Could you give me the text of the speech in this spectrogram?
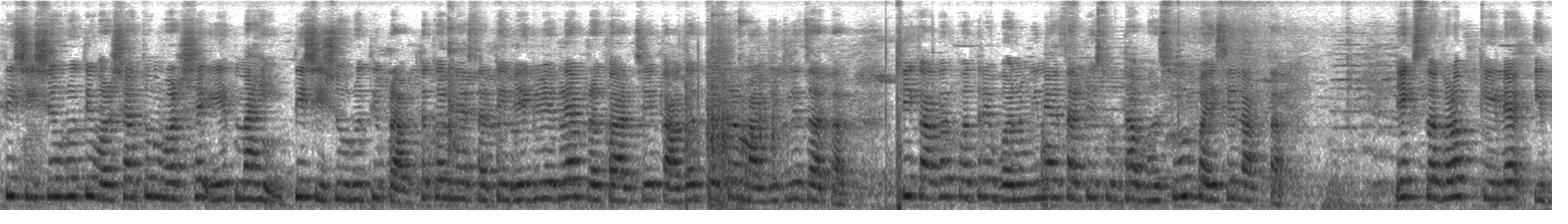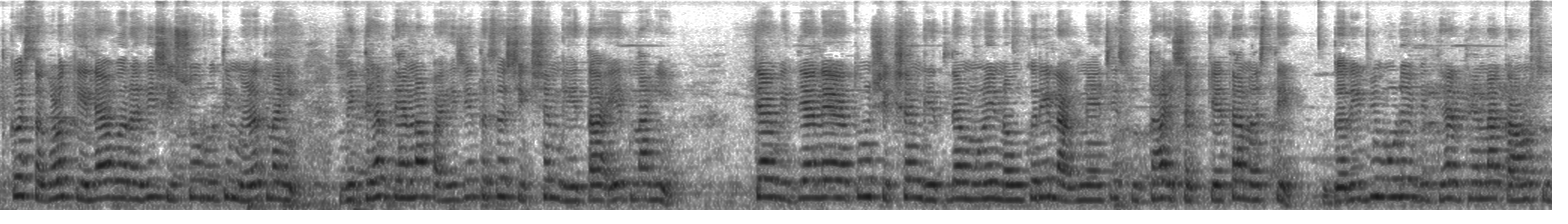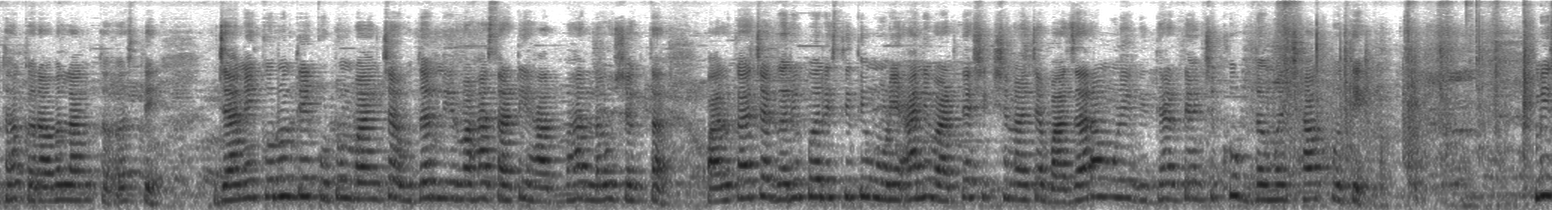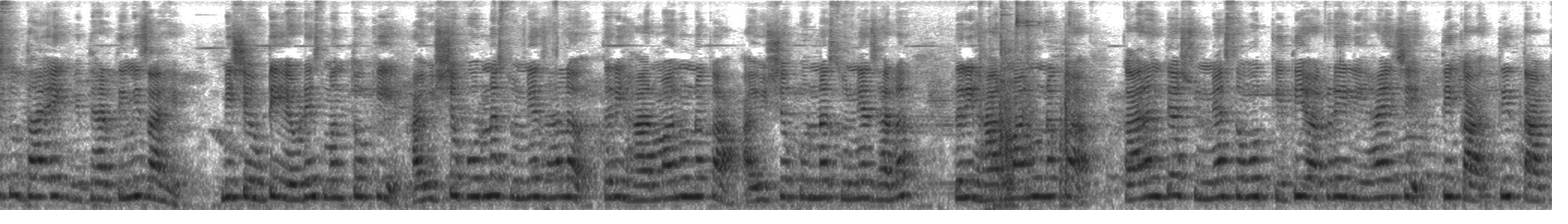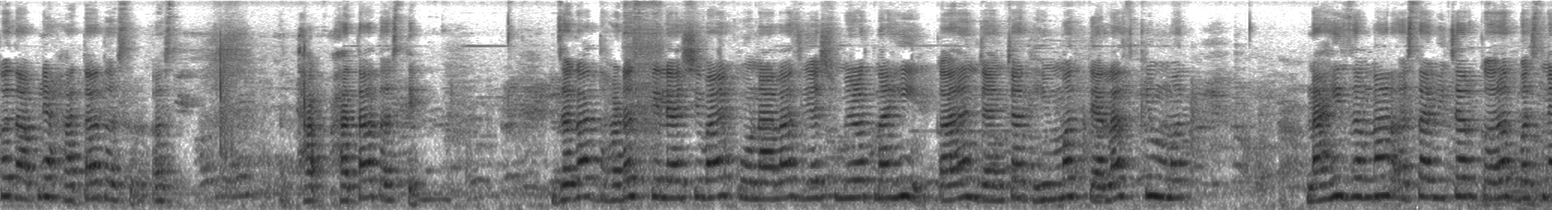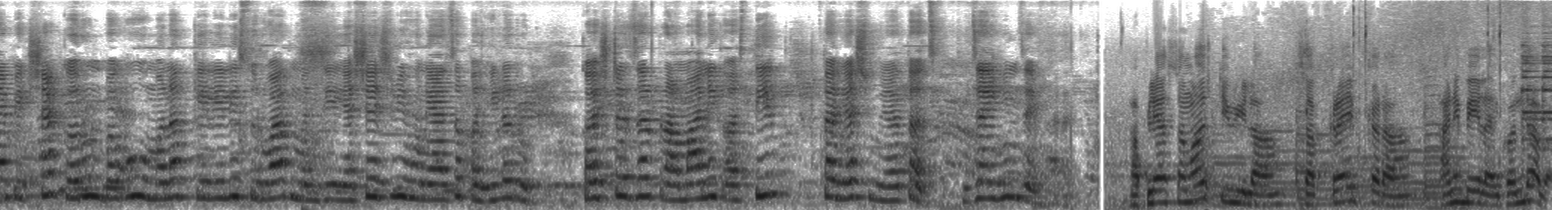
ती शिष्यवृत्ती वर्षातून वर्ष येत नाही. ती शिष्यवृत्ती प्राप्त करण्यासाठी वेगवेगळ्या प्रकारचे कागदपत्र मागितले जातात. ती कागदपत्रे बनविण्यासाठी सुद्धा भरपूर पैसे लागतात. एक सगळं केल्या इतकं सगळं केल्यावरही शिष्यवृत्ती मिळत नाही. विद्यार्थ्यांना पाहिजे तसं शिक्षण घेता येत नाही. त्या विद्यालयातून शिक्षण घेतल्यामुळे नोकरी लागण्याची सुद्धा शक्यता नसते. गरिबीमुळे विद्यार्थ्यांना कामसुद्धा करावं लागतं असते. जेणेकरून ते कुटुंबांच्या उदरनिर्वाहासाठी हातभार लावू शकतात. पालकाच्या गरीब परिस्थितीमुळे आणि वाढत्या शिक्षणाच्या बाजारामुळे विद्यार्थ्यांची खूप दमछाक होते. मी सुद्धा एक विद्यार्थिनीच आहे. मी शेवटी एवढेच म्हणतो की आयुष्य पूर्ण शून्य झालं तरी हार मानू नका. आयुष्य पूर्ण शून्य झालं तरी हार मानू नका. कारण त्या शून्यासमोर किती आकडे लिहायचे ती का ती ताकद आपल्या हातात अस अस- था- हातात असते. जगात धाडस केल्याशिवाय कोणालाच यश मिळत नाही. कारण ज्यांच्यात हिंमत त्यालाच किंमत नाही जमणार असा विचार करत बसण्यापेक्षा करून बघू मनात केलेली सुरुवात म्हणजे यशस्वी होण्याचं पहिलं रूप. कष्ट जर प्रामाणिक असतील तर यश मिळतच. जय हिंद जय भारत. आपल्या समाज टी व्हीला सबस्क्राईब करा आणि बेल ऐकून दाबा.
